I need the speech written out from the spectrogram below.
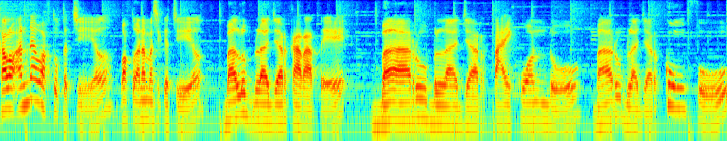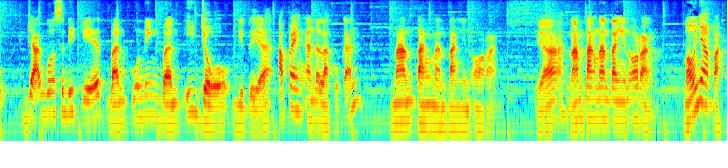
Kalau Anda waktu kecil, waktu Anda masih kecil, baru belajar karate, baru belajar taekwondo, baru belajar kungfu, jago sedikit, ban kuning, ban hijau gitu ya. Apa yang Anda lakukan? Nantang-nantangin orang. Ya, nantang-nantangin orang. Maunya apa?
